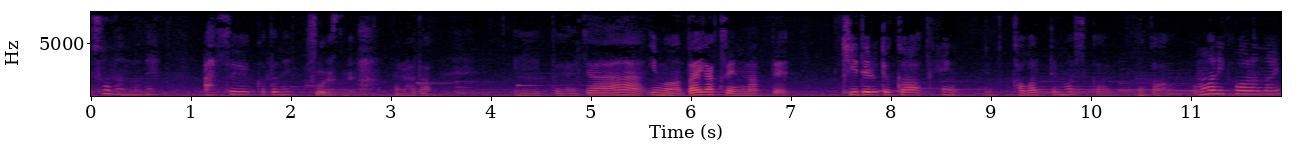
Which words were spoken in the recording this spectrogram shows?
そうなんだね。あそういうことね。そうですね。なるじゃあ今大学生になって聴いてる曲は変変わってますか？なんかあんまり変わらないっ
